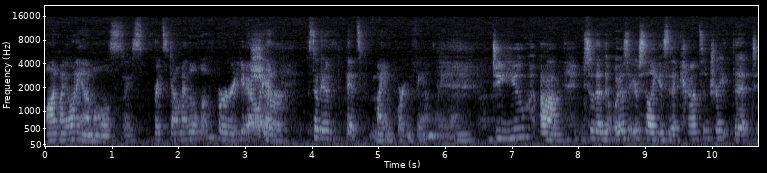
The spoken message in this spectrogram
on my own animals, I spritz down my little lovebird, you know, Sure. and so that's my important family. And Do you um, so then the oils that you're selling is it a concentrate that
